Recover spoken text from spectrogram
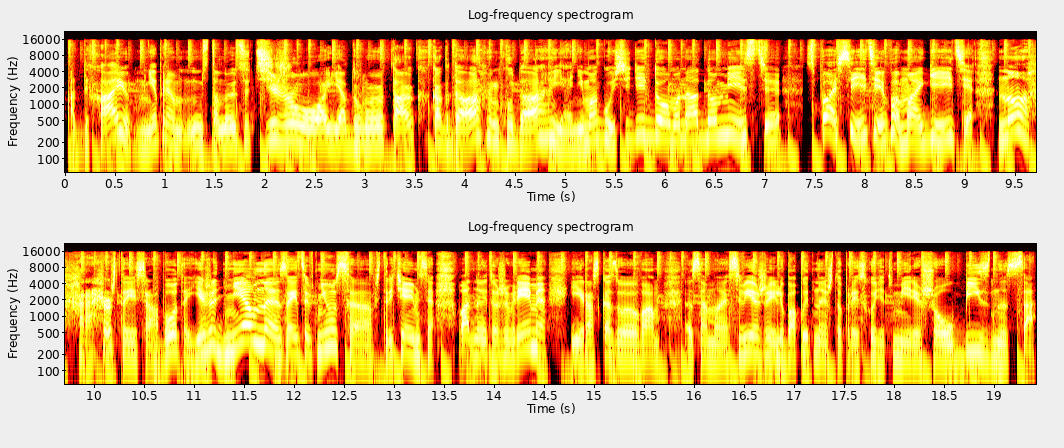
отдыхаю, мне прям становится тяжело. Я думаю, так, когда, куда? Я не могу сидеть дома на одном месте. Спасите, помогите. Но хорошо, что есть работа ежедневная. Зайцев News. Встречаемся в одно и то же время и рассказываю вам самое свежее и любопытное, что происходит в мире шоу-бизнеса.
